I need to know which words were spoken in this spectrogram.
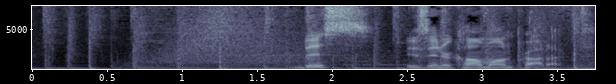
This is Intercom on Product.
